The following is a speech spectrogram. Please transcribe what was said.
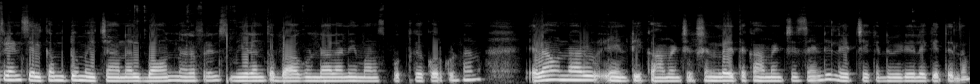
friends welcome to my channel. బాగున్నారా ఫ్రెండ్స్? మీరంతా బాగుండాలని మనస్ఫూర్తిగా కోరుకుంటున్నాను. ఎలా ఉన్నారు? ఏంటి? కామెంట్ సెక్షన్లో అయితే కామెంట్ చేసేయండి. లేట్ చేయకుండా వీడియోలోకి అయితే వెళ్దాం.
